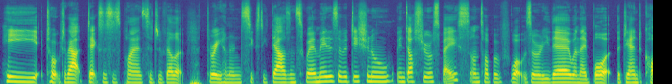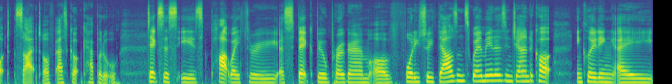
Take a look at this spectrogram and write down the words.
He talked about Dexus's plans to develop 360,000 square metres of additional industrial space on top of what was already there when they bought the Jandakot site of Ascot Capital. Dexus is partway through a spec build program of 42,000 square metres in Jandakot, including a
